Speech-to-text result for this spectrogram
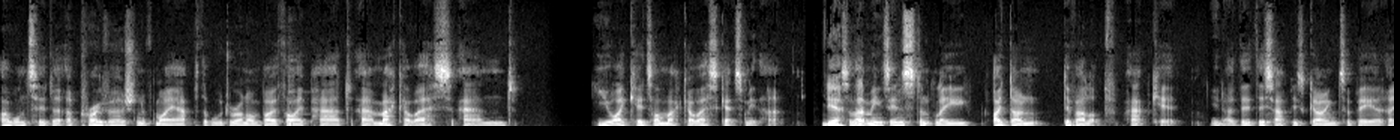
I wanted a, a pro version of my app that would run on both iPad and Mac OS, and UIKit on Mac OS gets me that. yeah. So that means instantly I don't develop AppKit. You know, th- this app is going to be a, a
